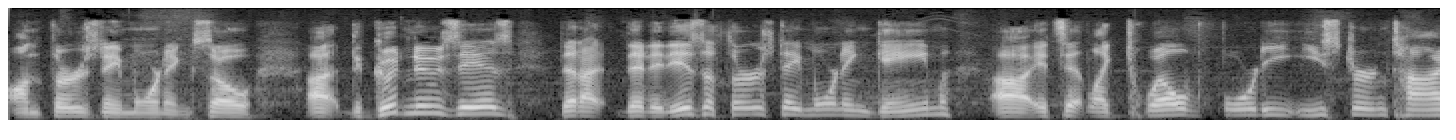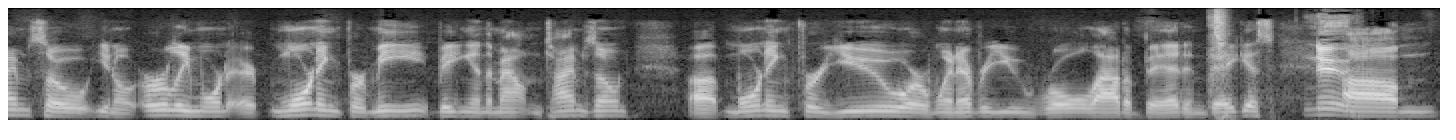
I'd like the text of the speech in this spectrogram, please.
on Thursday morning. So uh, the good news is that I, that it is a Thursday morning game. Uh, it's at like 12:40 Eastern time, so you know early morning er, morning for me being in the Mountain Time Zone, uh, morning for you or whenever you roll out of bed in Vegas. Noon. Um,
